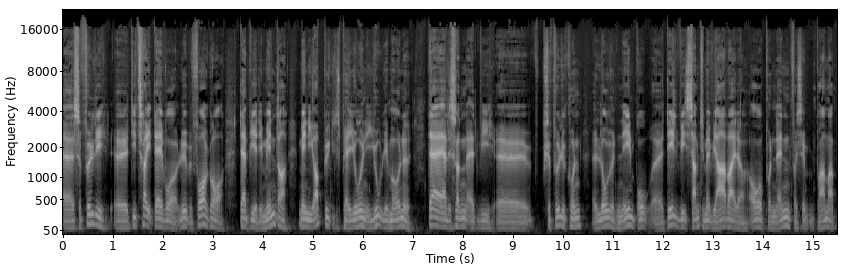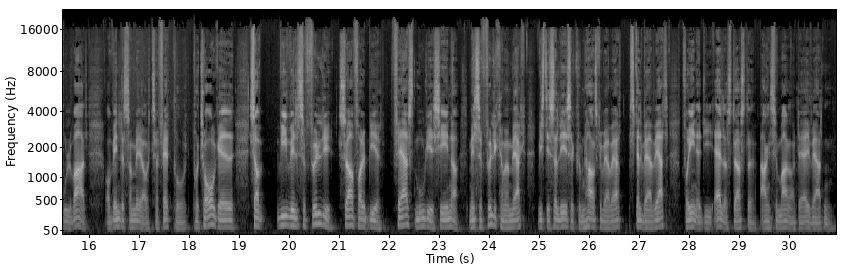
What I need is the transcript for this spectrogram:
Uh, selvfølgelig uh, de tre dage, hvor løbet foregår, der bliver det mindre, men i opbygningsperioden i juli måned, der er det sådan, at vi øh, selvfølgelig kun øh, lukker den ene bro øh, delvis, samtidig med, at vi arbejder over på den anden, for eksempel på Amager Boulevard, og venter så med at tage fat på, på Torgade. Så vi vil selvfølgelig sørge for, at det bliver færrest mulige gener, men selvfølgelig kan man mærke, hvis det så læser, at København skal være, vært, skal være vært for en af de allerstørste arrangementer, der er i verden.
